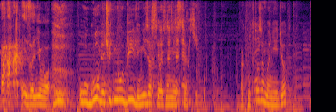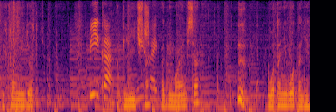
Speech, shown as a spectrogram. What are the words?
Из-за него. Ого, меня чуть не убили, нельзя стоять на месте. Так, никто за мной не идет? Никто не идет. Пика! Отлично, поднимаемся. Вот они, вот они.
